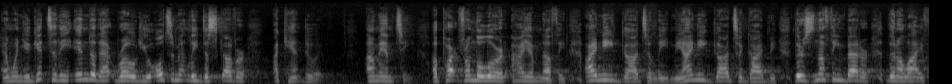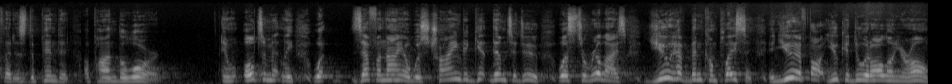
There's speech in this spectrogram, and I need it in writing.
And when you get to the end of that road, you ultimately discover, I can't do it. I'm empty. Apart from the Lord, I am nothing. I need God to lead me. I need God to guide me. There's nothing better than a life that is dependent upon the Lord. And ultimately, what Zephaniah was trying to get them to do was to realize you have been complacent and you have thought you could do it all on your own.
